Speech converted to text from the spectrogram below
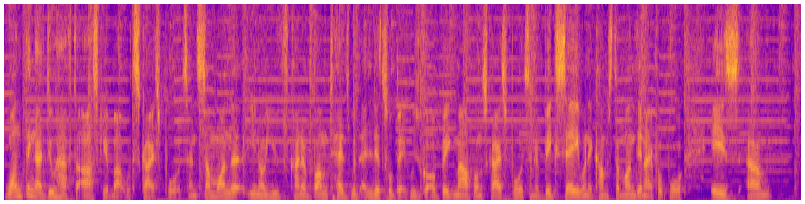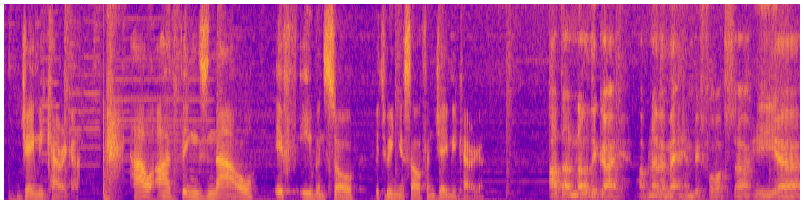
one thing I do have to ask you about with Sky Sports, and someone that you know you've kind of bumped heads with a little bit, who's got a big mouth on Sky Sports and a big say when it comes to Monday Night Football, is um, Jamie Carragher. How are things now, if even so, between yourself and Jamie Carragher? I don't know the guy. I've never met him before, so he. Uh,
